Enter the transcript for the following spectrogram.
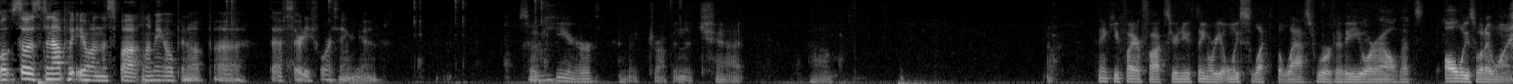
Well, so as to not put you on the spot, let me open up uh, the F thirty four thing again. So here, I'm going to drop in the chat. Um, oh, thank you, Firefox. Your new thing where you only select the last word of a URL. That's always what I want.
